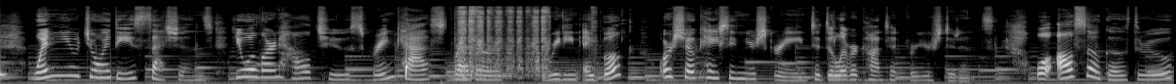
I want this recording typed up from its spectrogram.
when you join these sessions, you will learn how to screencast, whether reading a book or showcasing your screen to deliver content for your students. We'll also go through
